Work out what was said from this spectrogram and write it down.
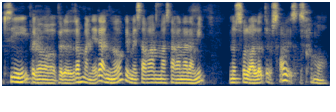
Sí, pero, pero de otras maneras, ¿no? Que me salgan más a ganar a mí, no solo al otro, ¿sabes? Es como...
